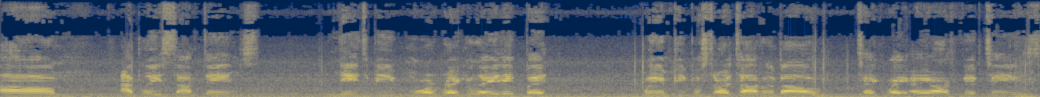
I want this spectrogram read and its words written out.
Um, I believe some things need to be more regulated, but when people start talking about take away AR-15s,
